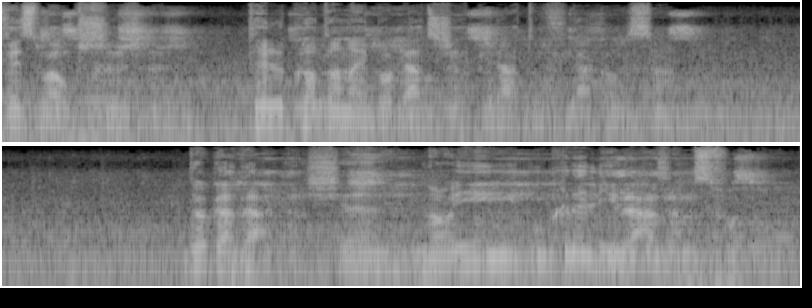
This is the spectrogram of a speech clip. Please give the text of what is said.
wysłał krzyże tylko do najbogatszych piratów, jak on sam. Dogadali się, no i ukryli razem swoją.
